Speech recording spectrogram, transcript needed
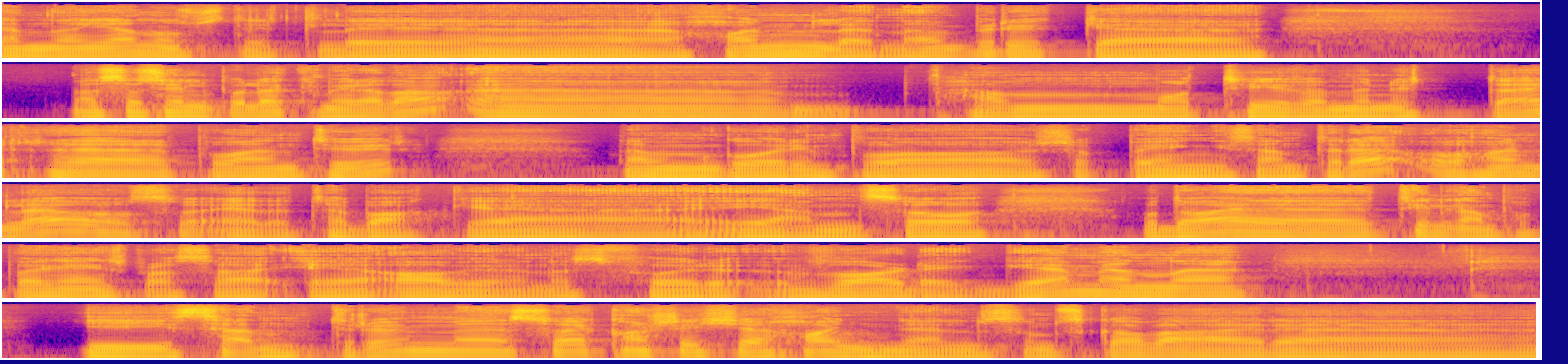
en gjennomsnittlig eh, handlende bruker Mest sannsynlig på Løkkemyra, da. Eh, 25 minutter eh, på en tur. De går inn på shoppingsenteret og handler, og så er det tilbake igjen. Så, og Da er tilgang på parkeringsplasser er avgjørende for Vardøgget. Men eh, i sentrum eh, så er kanskje ikke handelen som skal være eh,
